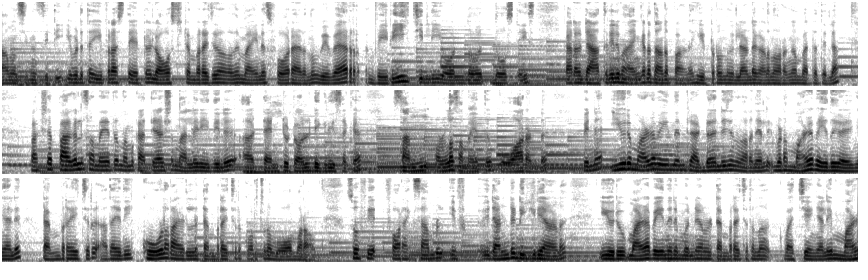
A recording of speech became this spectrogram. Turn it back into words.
താമസിക്കുന്ന സിറ്റി ഇവിടുത്തെ ഈ പ്രാവശ്യത്തെ ഏറ്റവും ലോസ്റ്റ് ടെമ്പറേച്ചർ എന്ന് പറയുന്നത് മൈനസ് ഫോർ ആയിരുന്നു. We were very chilly on those days കാരണം രാത്രിയിൽ ഭയങ്കര തണുപ്പാണ്. ഹീറ്ററൊന്നും ഇല്ലാണ്ട് കിടന്നുറങ്ങാൻ പറ്റത്തില്ല. പക്ഷേ പകൽ സമയത്ത് നമുക്ക് അത്യാവശ്യം നല്ല രീതിയിൽ ടെൻ ടു ട്വൽവ് ഡിഗ്രീസ് ഒക്കെ സൺ ഉള്ള സമയത്ത് പോകാറുണ്ട് പിന്നെ ഈ ഒരു മഴ പെയ്യുന്നതിന്റെ അഡ്വാന്റേജ് എന്ന് പറഞ്ഞാൽ ഇവിടെ മഴ പെയ്ത് കഴിഞ്ഞാൽ ടെമ്പറേച്ചർ അതായത് ഈ കൂളർ ആയിട്ടുള്ള ടെമ്പറേച്ചർ കുറച്ചുകൂടെ വോമറാവും സോ ഫോർ എക്സാമ്പിൾ ഇഫ് രണ്ട് ഡിഗ്രിയാണ് ഈ ഒരു മഴ പെയ്യുന്നതിന് മുന്നേ ഉള്ള ടെമ്പറേച്ചർ എന്ന് വെച്ച് കഴിഞ്ഞാൽ ഈ മഴ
